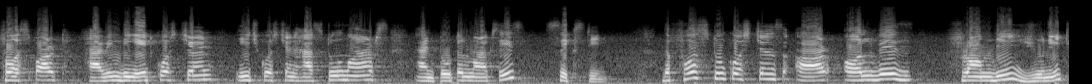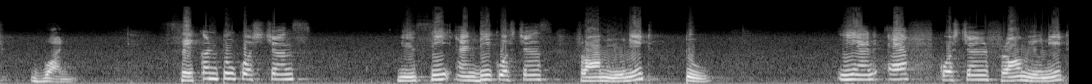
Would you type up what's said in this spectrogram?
first part having the 8 question each question has 2 marks and total marks is 16 the first two questions are always from the unit 1 second two questions means C and D questions from unit 2 E and F question from unit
